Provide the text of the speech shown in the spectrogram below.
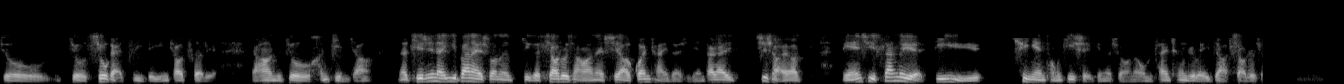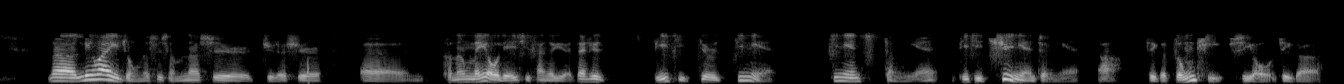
就就修改自己的营销策略，然后呢就很紧张。那其实呢，一般来说呢，这个销售下滑呢是要观察一段时间，大概至少要连续三个月低于去年同期水平的时候呢，我们才称之为叫销售。那另外一种呢是什么呢？是指的是。呃，可能没有连续三个月，但是比起就是今年，今年整年比起去年整年啊，这个总体是有这个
